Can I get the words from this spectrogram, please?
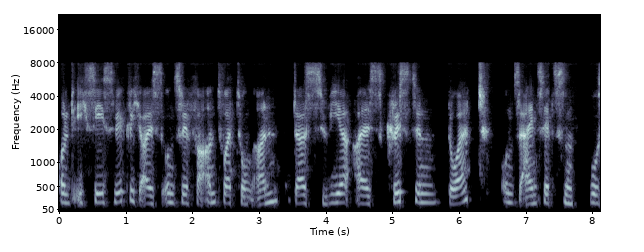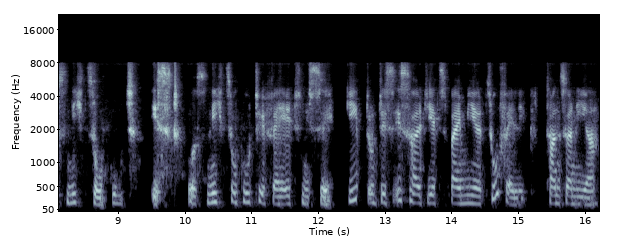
Und ich sehe es wirklich als unsere Verantwortung an, dass wir als Christen dort uns einsetzen, wo es nicht so gut ist, wo es nicht so gute Verhältnisse gibt. Und das ist halt jetzt bei mir zufällig, Tansania.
